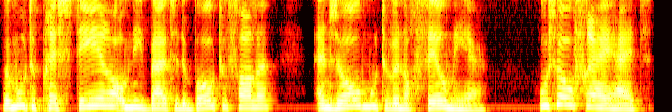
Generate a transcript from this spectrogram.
We moeten presteren om niet buiten de boot te vallen. En zo moeten we nog veel meer. Hoezo vrijheid?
